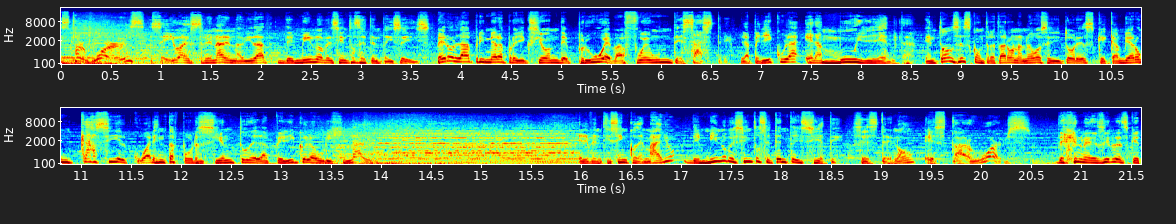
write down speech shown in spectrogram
Star Wars se iba a estrenar en Navidad de 1976, pero la primera proyección de prueba fue un desastre. La película era muy lenta, entonces contrataron a nuevos editores que cambiaron casi el 40% de la película original. El 25 de mayo de 1977 se estrenó Star Wars. Déjenme decirles que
